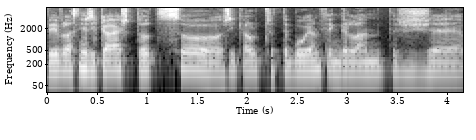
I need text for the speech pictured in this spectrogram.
Ty vlastně říkáš to, co říkal před tebou Jan Fingerland, že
